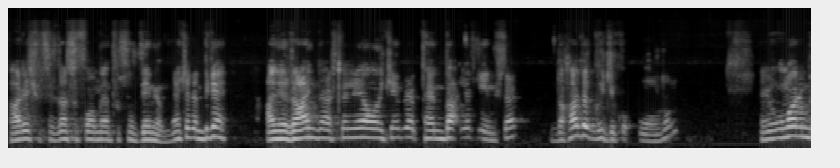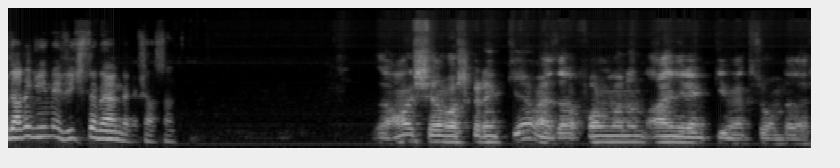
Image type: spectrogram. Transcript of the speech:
Kardeşim siz nasıl forma yapıyorsunuz demiyorum. Gerçekten bir de hani Rangers Leo için bir de pembe atlet giymişler. Daha da gıcık oldum. Yani umarım bir daha da giymeyiz. Hiç de beğenmedim şahsen. Ama işine başka renk giyemezler. Formanın aynı renk giymek zorundalar.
